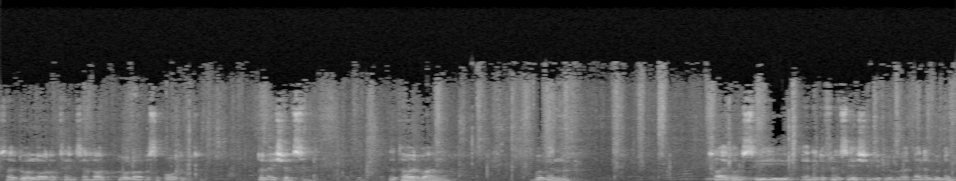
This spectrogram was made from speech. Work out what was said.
So I do a lot of things. A lot do a lot of support donations. The third one, women. So I don't see any differentiation between men and women.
